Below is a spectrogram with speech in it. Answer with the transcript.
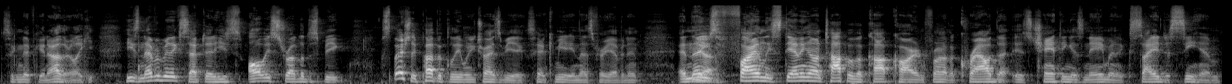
significant other. Like he, he's never been accepted. He's always struggled to speak, especially publicly when he tries to be a stand comedian. That's very evident. And then Yeah. he's finally standing on top of a cop car in front of a crowd that is chanting his name and excited to see him.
